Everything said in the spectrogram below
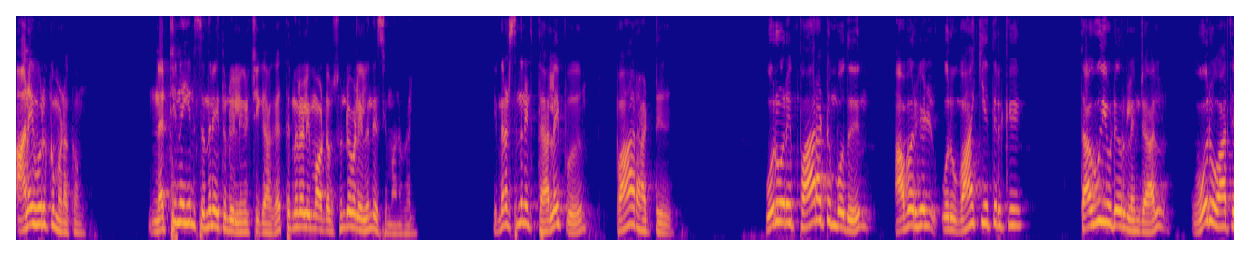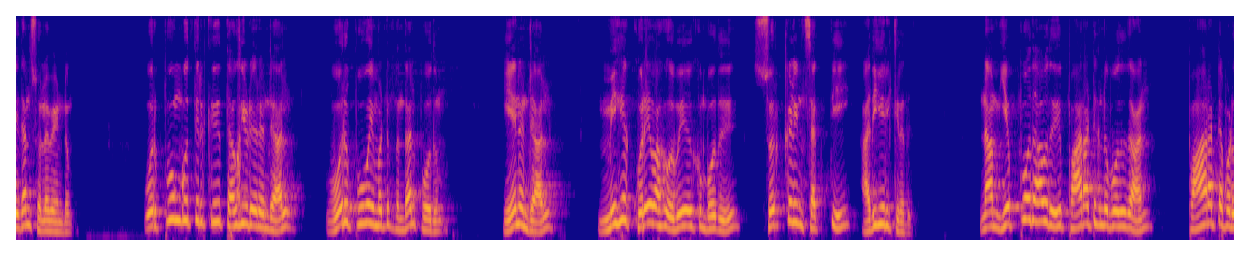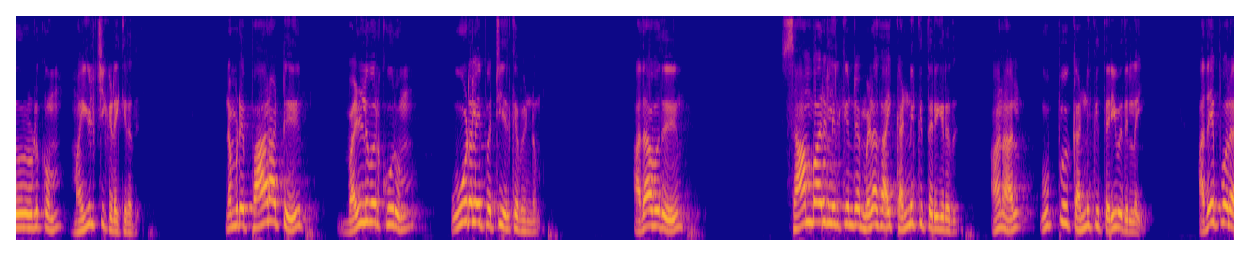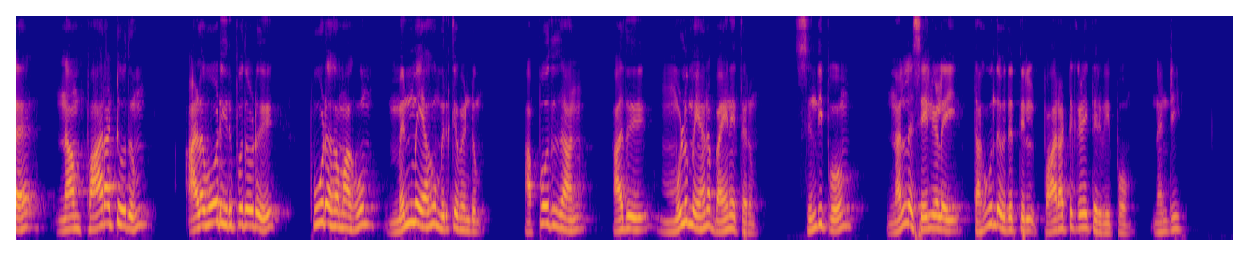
அனைவருக்கும் வணக்கம். நற்றினையின் சிந்தனை தொண்டில் நிகழ்ச்சிக்காக திருநெல்வேலி மாவட்டம் சுண்டவளியிலிருந்து சிமானுவல் இந்த சிந்தனை தலைப்பு பாராட்டு. ஒருவரை பாராட்டும் போது அவர்கள் ஒரு வாக்கியத்திற்கு தகுதியுடையவர்கள் என்றால் ஒரு வார்த்தை தான் சொல்ல வேண்டும். ஒரு பூங்கொத்திற்கு தகுதியுடையவர் என்றால் ஒரு பூவை மட்டும் தந்தால் போதும். ஏனென்றால் மிக குறைவாக உபயோகிக்கும் போது சொற்களின் சக்தி அதிகரிக்கிறது. நாம் எப்போதாவது பாராட்டுகின்ற போதுதான் பாராட்டப்படுபவர்களுக்கும் மகிழ்ச்சி கிடைக்கிறது. நம்முடைய பாராட்டு வள்ளுவர் கூறும் ஊடலை பற்றி இருக்க வேண்டும். அதாவது சாம்பாரில் இருக்கின்ற மிளகாய் கண்ணுக்கு தெரிகிறது. ஆனால் உப்பு கண்ணுக்கு தெரிவதில்லை. அதே போல நாம் பாராட்டுவதும் அளவோடு இருப்பதோடு பூடகமாகவும் மென்மையாகவும் இருக்க வேண்டும். அப்போதுதான் அது முழுமையான பயனை தரும். சிந்திப்போம். நல்ல செயல்களை தகுந்த விதத்தில் பாராட்டுக்களை தெரிவிப்போம். நன்றி.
